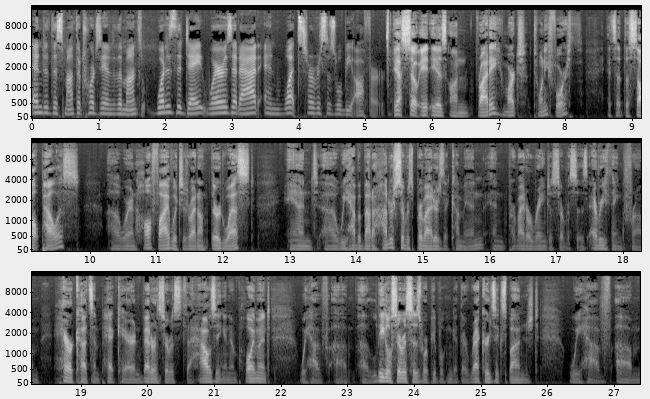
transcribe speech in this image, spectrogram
end of this month or towards the end of the month? What is the date? Where is it at? And what services will be offered? Yes, so it is on Friday, March 24th. It's at the Salt Palace. Uh, we're in Hall 5, which is right on 3rd West. And uh, we have about 100 service providers that come in and provide a range of services everything from haircuts and pet care and veteran services to housing and employment. We have uh, uh, legal services where people can get their records expunged. We have um,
